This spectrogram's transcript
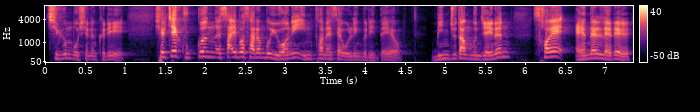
지금 보시는 글이 실제 국군 사이버 사령부 요원이 인터넷에 올린 글인데요. 민주당 문재인은 서해 NLL을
